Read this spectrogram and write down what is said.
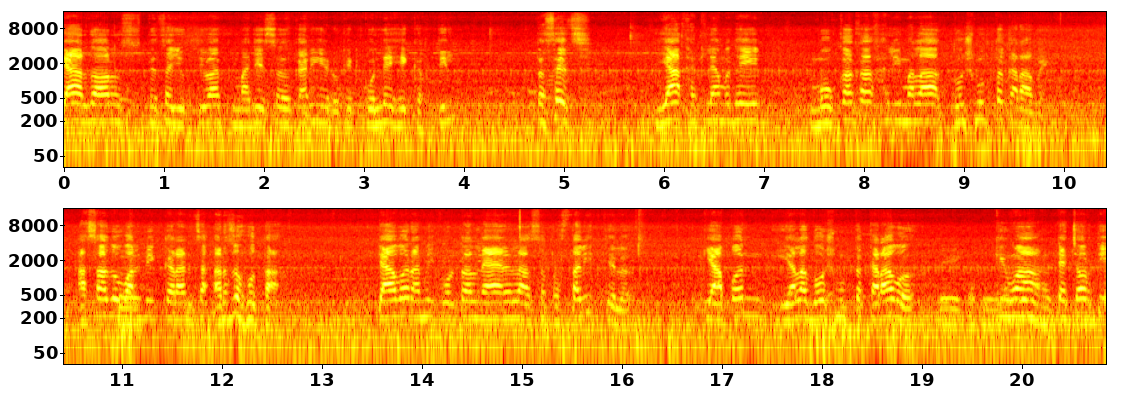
त्या अर्जावर त्याचा युक्तिवाद माझे सहकारी ॲडव्होकेट कोल्हे हे करतील तसेच या खटल्यामध्ये मोकाकाखाली मला दोषमुक्त करावे असा जो वाल्मिक कराडचा अर्ज होता त्यावर आम्ही कोर्टाला न्यायालयाला असं प्रस्तावित केलं की आपण याला दोषमुक्त करावं किंवा त्याच्यावरती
